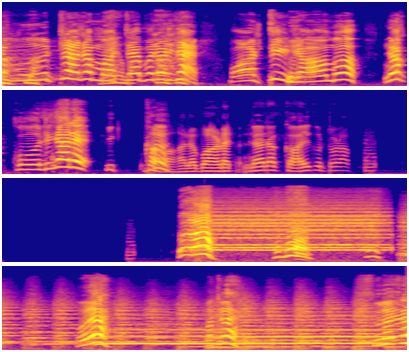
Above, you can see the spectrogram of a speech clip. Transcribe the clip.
എടാ ജിന്റെ വീട്ടിലെ മറ്റേ പരിപാടി പട്ടി രാമോ ഞാൻ കൊല്ലു ഞാൻ കാലപാടൻ എന്നെ കൈ കിട്ടൂടാ ഓലെ! മക്കളെ സുലോചന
